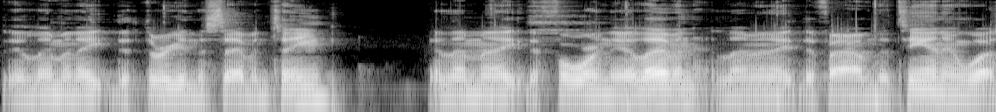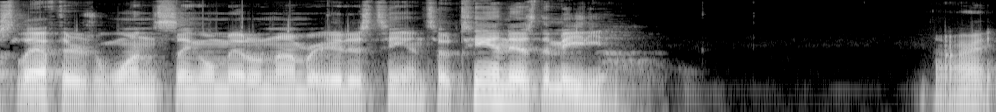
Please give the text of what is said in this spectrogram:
eliminate the 3 and the 17, eliminate the 4 and the 11, eliminate the 5 and the 10, and what's left, there's one single middle number, it is 10. So 10 is the median. All right.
